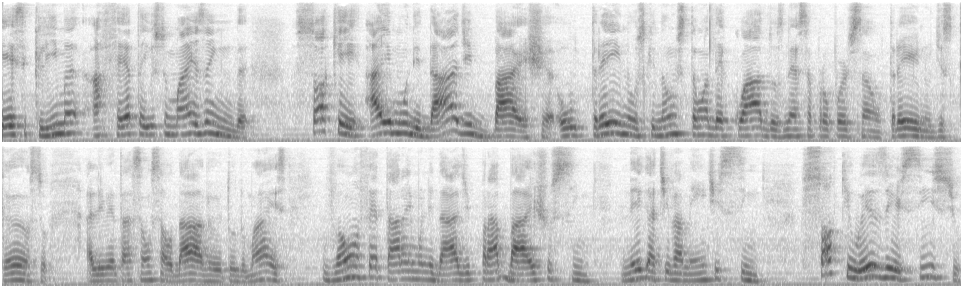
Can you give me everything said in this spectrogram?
esse clima afeta isso mais ainda. Só que a imunidade baixa ou treinos que não estão adequados nessa proporção, treino, descanso, alimentação saudável e tudo mais, vão afetar a imunidade para baixo sim, negativamente sim. Só que o exercício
